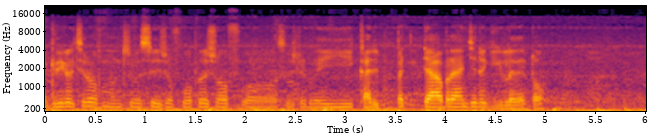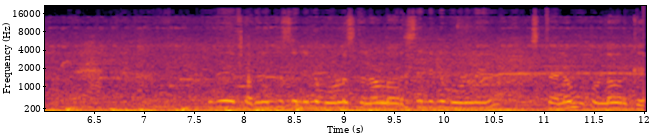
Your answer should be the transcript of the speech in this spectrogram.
agriculture of municipal state of corporation of associated by ഈ കൽപ്പറ്റ ബ്രാഞ്ചിന്റെ കീഴിലത് കേട്ടോ. പതിനഞ്ച് സെന്റിന് മുകളിൽ സ്ഥലമുള്ളവർ സെന്റിന് മുകളിൽ സ്ഥലം ഉള്ളവർക്ക്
